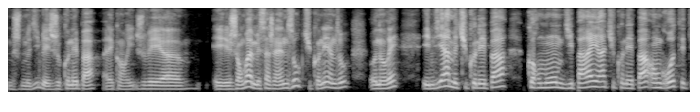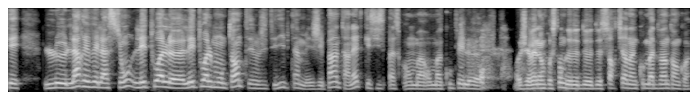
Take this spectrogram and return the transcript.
je me dis, mais je connais pas Alec Henry. Je vais euh, et j'envoie un message à Enzo que tu connais, Enzo Honoré, et il me dit ah mais tu connais pas. Cormon me dit pareil, ah tu connais pas. En gros, t'étais le la révélation, l'étoile, l'étoile montante. Et j'étais dit putain mais j'ai pas internet, qu'est-ce qui se passe On m'a on m'a coupé le. J'avais l'impression de, de, de, sortir d'un coma de 20 ans quoi.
